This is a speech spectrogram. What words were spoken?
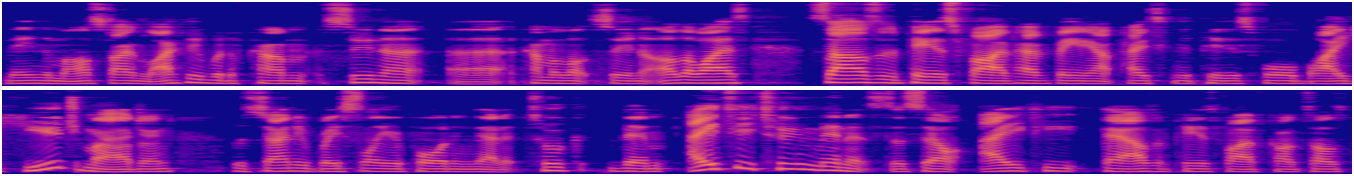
meaning the milestone likely would have come sooner, uh, come a lot sooner. Otherwise, sales of the PS5 have been outpacing the PS4 by a huge margin, with Sony recently reporting that it took them 82 minutes to sell 80,000 PS5 consoles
